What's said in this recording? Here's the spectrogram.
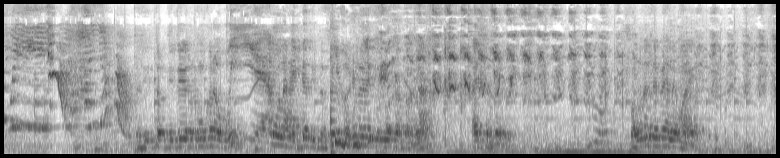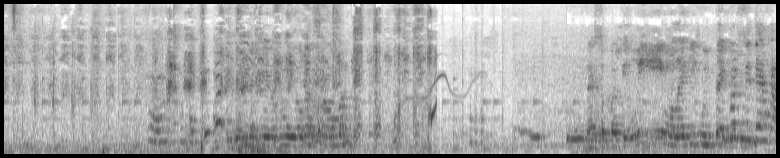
উই, আইয়া না। তো দি- তোর দিদি এরকম করে উইয়া মনে হাইটা দিতেছে কি করে ইয়োগা করে না আচ্ছা তো শুনলে দেবে এনে নাকি এরকম ইয়োগা করো আম্মা দেখছ পাখি উই মনে হয় কি কুইতাই করছে দেখা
